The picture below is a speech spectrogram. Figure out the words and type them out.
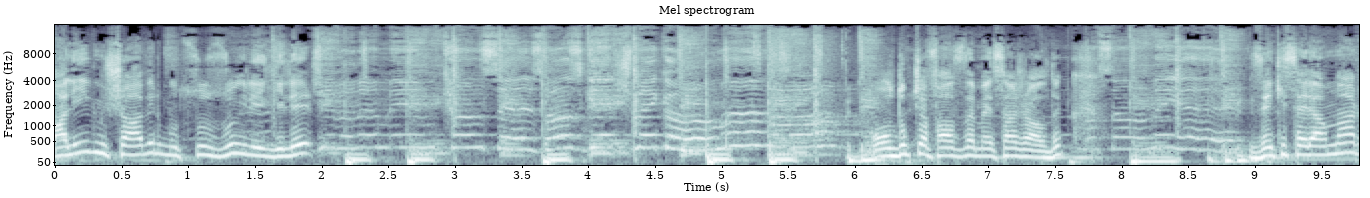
Mali müşavir mutsuzluğu ile ilgili oldukça fazla mesaj aldık. Zeki selamlar.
